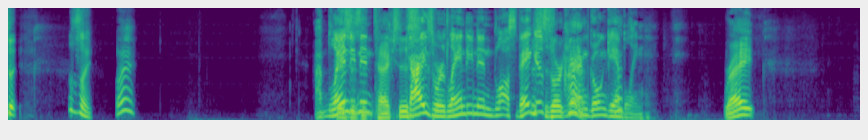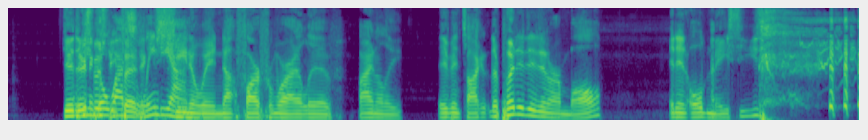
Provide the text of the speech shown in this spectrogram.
I was like, what? I'm landing isn't in Texas. Guys, we're landing in Las Vegas. I'm going gambling. Right? Dude, I'm they're gonna go supposed to be watch putting a Celine Dion. casino in not far from where I live. Finally, They've been talking. They're putting it in our mall, and in old Macy's.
